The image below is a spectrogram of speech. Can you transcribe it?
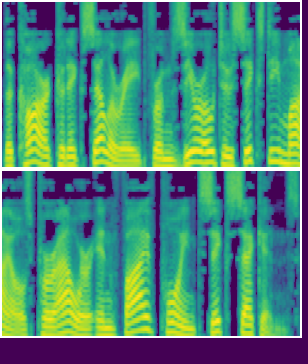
the car could accelerate from 0 to 60 miles per hour in 5.6 seconds.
